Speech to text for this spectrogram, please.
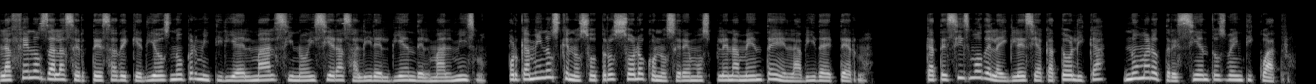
La fe nos da la certeza de que Dios no permitiría el mal si no hiciera salir el bien del mal mismo, por caminos que nosotros solo conoceremos plenamente en la vida eterna. Catecismo de la Iglesia Católica, número 324.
